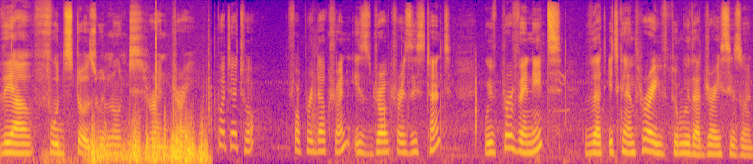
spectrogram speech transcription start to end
their food stores will not run dry. Potato for production is drought resistant. We've proven it that it can thrive through the dry season.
